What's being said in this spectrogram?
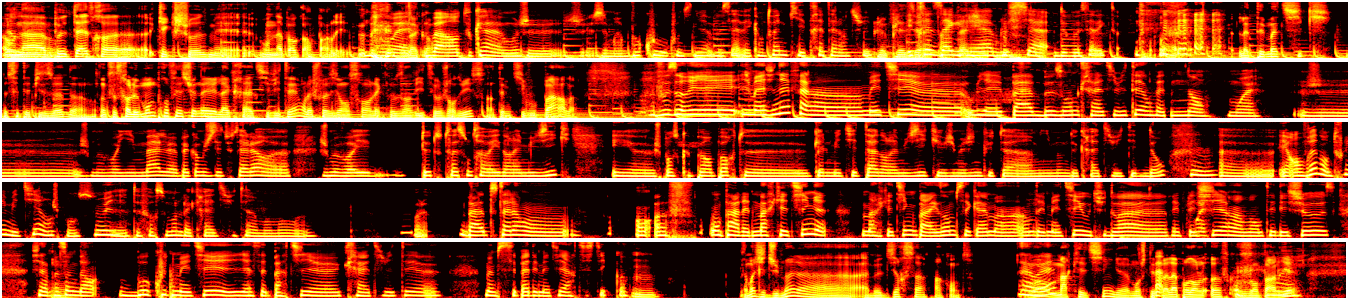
On Non, a mais- peut-être euh, quelque chose, mais on n'a pas encore parlé. Ouais. D'accord. Bah en tout cas moi je je- j'aimerais beaucoup continuer à bosser avec Antoine qui est très talentueux. Le plaisir. Et très agréable aussi à- de bosser avec toi. La thématique de cet épisode, donc ce sera le monde professionnel et la créativité. On l'a choisi ensemble avec nos invités aujourd'hui. C'est un thème qui vous parle. Vous auriez imaginé faire un métier euh, où il n'y avait pas besoin de créativité en fait? Non, ouais. Je, je me voyais mal, bah, comme je disais tout à l'heure, euh, je me voyais de toute façon travailler dans la musique. Et euh, je pense que peu importe euh, quel métier t'as dans la musique, j'imagine que t'as un minimum de créativité dedans. Euh, et en vrai, dans tous les métiers, hein, je pense. Oui. Euh, t'as forcément de la créativité à un moment. euh. Bah, tout à l'heure, on- en off, on parlait de marketing. Marketing, par exemple, c'est quand même un, un Mm. des métiers où tu dois euh, réfléchir, inventer des choses. J'ai l'impression Mm. que dans beaucoup de métiers, il y a cette partie euh, créativité, euh, même si c'est pas des métiers artistiques, quoi. Mm. Moi, j'ai du mal à, à me dire ça, par contre. Ah Moi, ouais? en marketing, bon, j'étais Bah. pas là pendant le off quand vous en parliez. Ouais.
